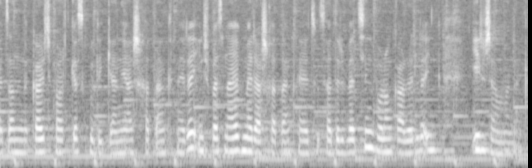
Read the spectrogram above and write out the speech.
մեծանկարիչ Վարդգես Գուլիկյանի աշխատանքները, ինչպես նաեւ մեր աշխատանքները ցուցադրվեցին, որոնք արել ենք իր ժամանակ։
